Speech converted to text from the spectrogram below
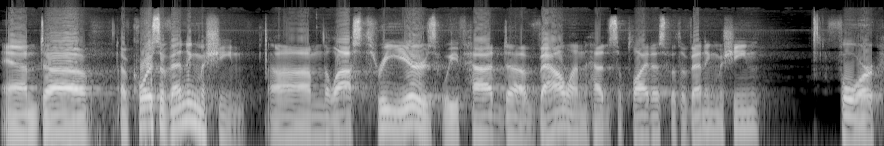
And uh, of course, a vending machine. Um, the last three years, we've had uh, Valen had supplied us with a vending machine for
